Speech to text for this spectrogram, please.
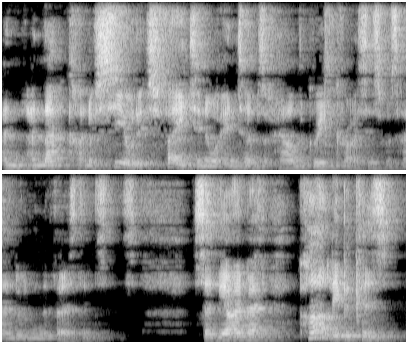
And, and that kind of sealed its fate in a way in terms of how the Greek crisis was handled in the first instance. So the IMF, partly because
